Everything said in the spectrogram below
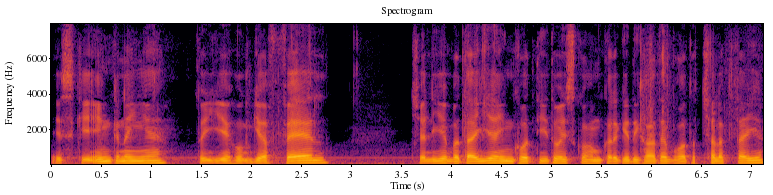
इसकी इंक नहीं है तो ये हो गया फेल चलिए, बताइए, इंक होती तो इसको हम करके दिखाते हैं बहुत अच्छा लगता है ये।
